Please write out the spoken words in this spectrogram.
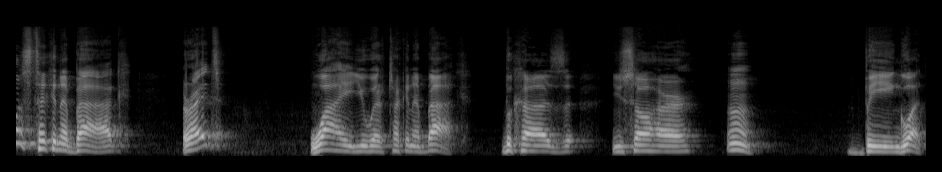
was taken aback right why you were taken aback because you saw her uh, being what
